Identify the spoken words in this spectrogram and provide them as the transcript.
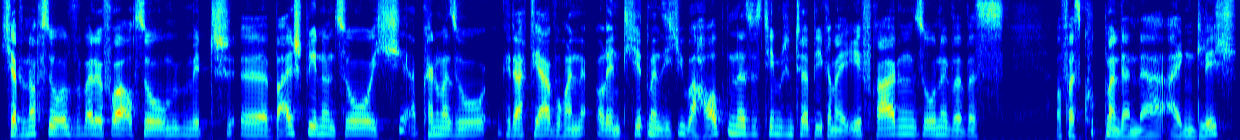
ich habe noch so, weil du vorher auch so mit äh, Beispielen und so, ich habe keine mal so gedacht, ja, woran orientiert man sich überhaupt in der systemischen Therapie? Kann man ja eh fragen, so, ne, was, auf was guckt man dann da eigentlich?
